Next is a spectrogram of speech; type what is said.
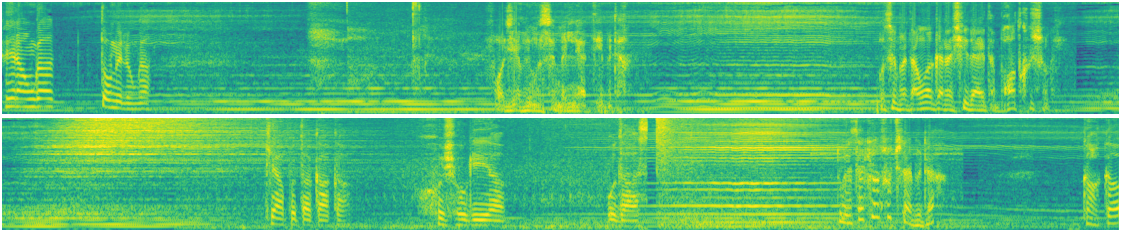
फिर आऊँगा तो मिलूँगा। फौजी अभी मुझसे मिलने आती है बेटा। उसे बताऊँगा कि रशीद आया था बहुत खुश होगी। क्या पता काका खुश होगी या उदास। तू ऐसा क्यों सोच रहा है बेटा? काका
